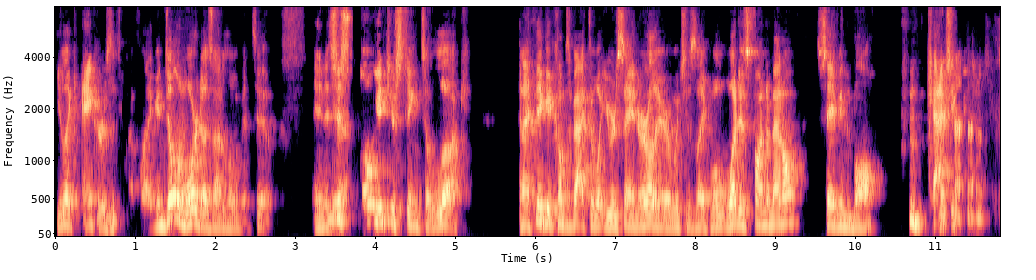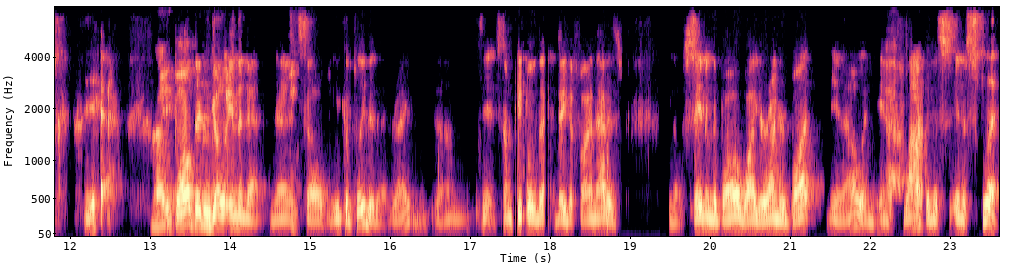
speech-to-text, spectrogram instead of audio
He like anchors his left leg, and Dylan Moore does that a little bit too. And it's yeah. just so interesting to look. And I think it comes back to what you were saying earlier, which is like, well, what is fundamental? Saving the ball, catching. yeah. Right. The ball didn't go in the net, so he completed it. Right. Um, some people that they define that as, you know, saving the ball while you're on your butt, you know, and in a flop in a in a split.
